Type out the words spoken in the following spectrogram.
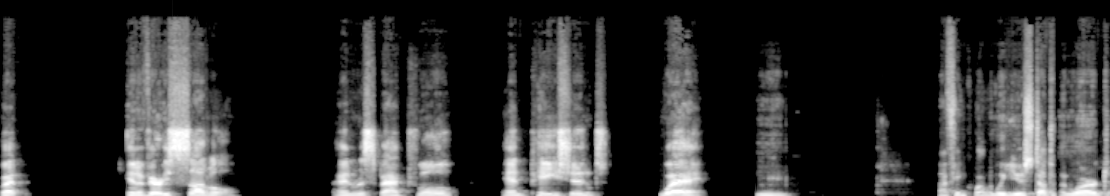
but in a very subtle and respectful and patient way. Mm. I think when we use that word,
